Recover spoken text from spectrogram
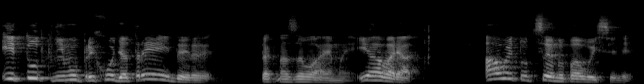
и тут к нему приходят рейдеры, так называемые, и говорят, а вы тут цену повысили,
